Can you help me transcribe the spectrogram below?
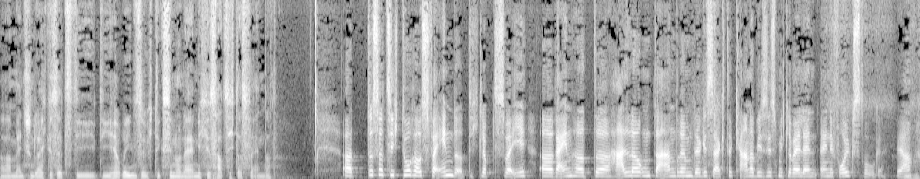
äh Menschen gleichgesetzt, die, die heroinsüchtig sind und ähnliches. Hat sich das verändert? Äh, das hat sich durchaus verändert. Ich glaube, das war eh äh, Reinhard äh, Haller unter anderem, der gesagt hat, Cannabis ist mittlerweile eine Volksdroge. Ja? Mhm.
